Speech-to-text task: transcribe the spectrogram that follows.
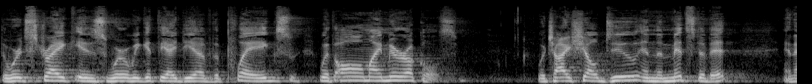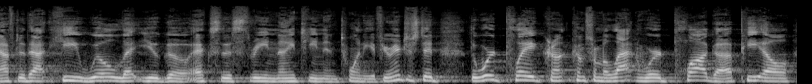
The word strike is where we get the idea of the plagues with all my miracles, which I shall do in the midst of it and after that, he will let you go. Exodus 3, 19 and 20. If you're interested, the word plague comes from a Latin word plaga, P-L-A-G-A,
